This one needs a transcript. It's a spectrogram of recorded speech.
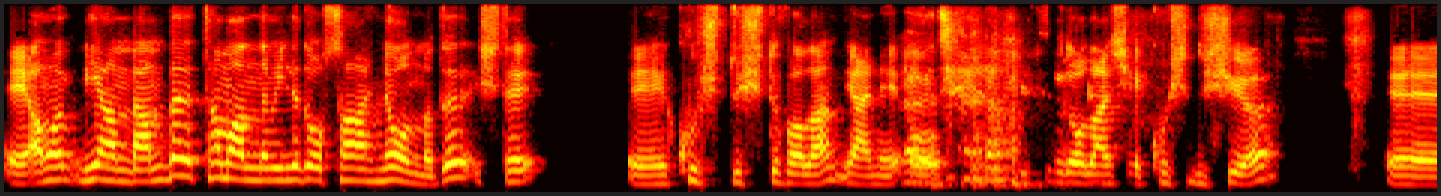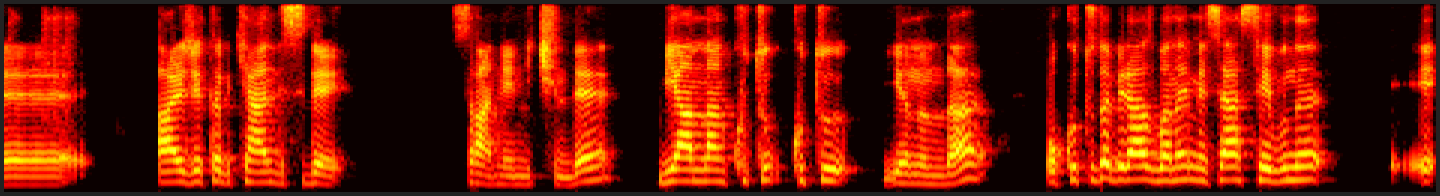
E, ama bir yandan da tam anlamıyla da o sahne olmadı. İşte e, kuş düştü falan yani evet. o resimde olan şey kuş düşüyor. E, ayrıca tabii kendisi de sahnenin içinde. Bir yandan kutu kutu yanında. O kutuda biraz bana mesela Seven'ı e,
